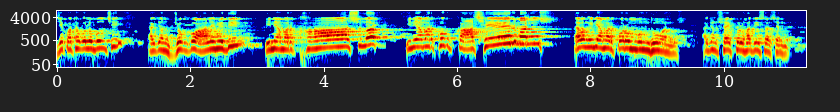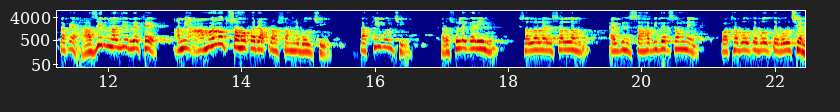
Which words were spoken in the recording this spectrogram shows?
যে কথাগুলো বলছি, একজন যোগ্য আলেমে দিন, ইনি আমার খাস লোক, ইনি আমার খুব কাছের মানুষ এবং ইনি আমার পরম বন্ধু মানুষ। একজন শেখুল হাদিস আছেন, তাকে হাজির নাজির রেখে আমি আমানত সহকারে আপনার সামনে বলছি। তা কি বলছি? রসুল করিম সাল্লা সাল্লাম একদিন সাহাবিদের সামনে কথা বলতে বলতে বলছেন,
